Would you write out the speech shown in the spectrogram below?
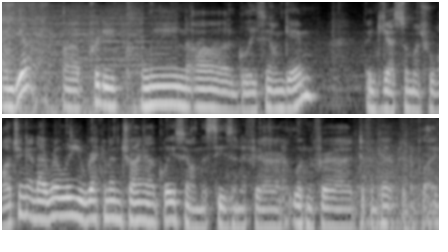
And yeah, uh, pretty clean uh, Glaceon game. Thank you guys so much for watching, and I really recommend trying out Glaceon this season if you're looking for a different character to play.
